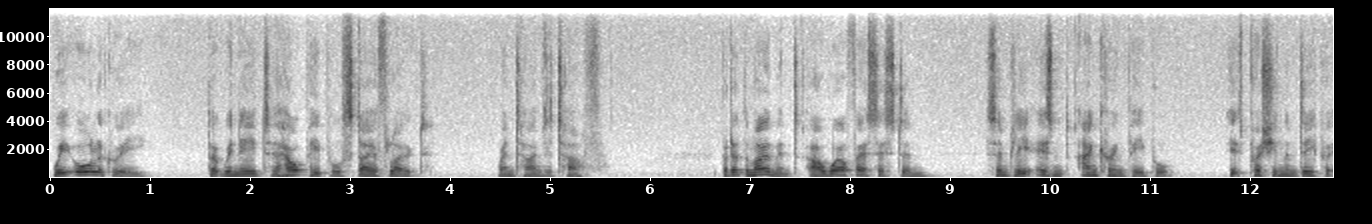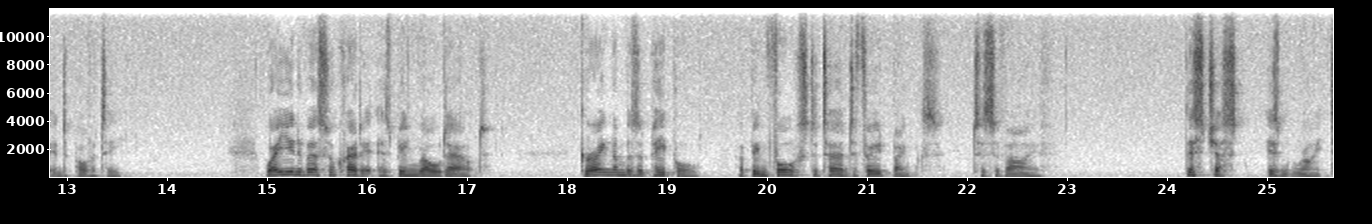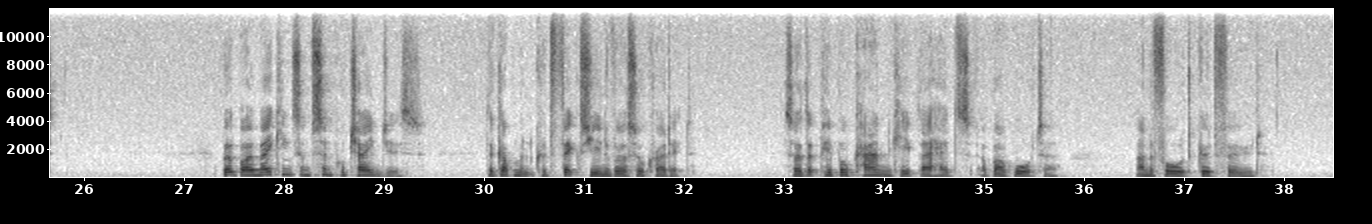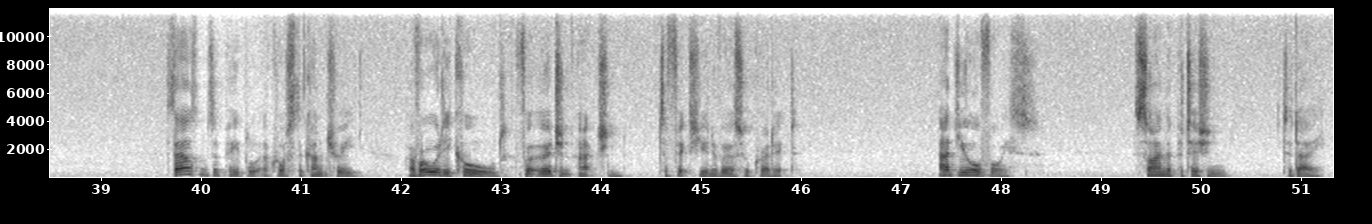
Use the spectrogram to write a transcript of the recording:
We all agree that we need to help people stay afloat when times are tough. But at the moment our welfare system simply isn't anchoring people, it's pushing them deeper into poverty. Where universal credit has been rolled out, growing numbers of people have been forced to turn to food banks to survive. This just isn't right. But by making some simple changes, the government could fix universal credit so that people can keep their heads above water and afford good food. Thousands of people across the country have already called for urgent action to fix universal credit. Add your voice. Sign the petition today.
